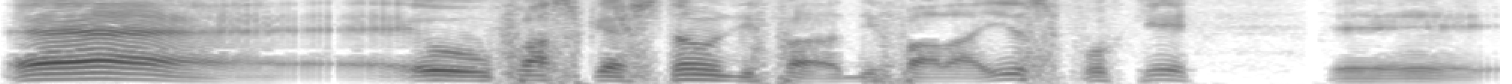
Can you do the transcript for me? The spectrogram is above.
É, eu faço questão de, de falar isso porque é,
